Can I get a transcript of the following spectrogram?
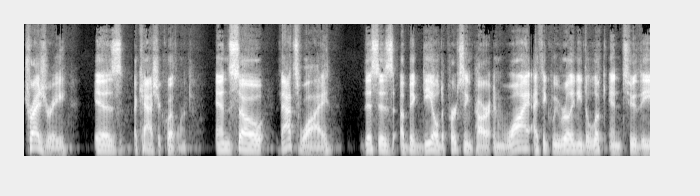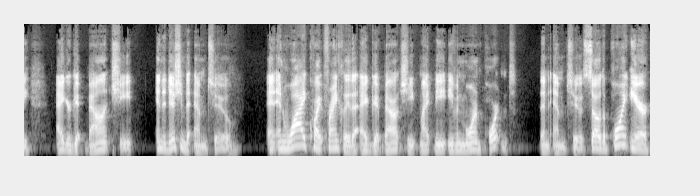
treasury is a cash equivalent. And so that's why this is a big deal to purchasing power and why I think we really need to look into the aggregate balance sheet in addition to M2 and, and why, quite frankly, the aggregate balance sheet might be even more important than M2. So the point here,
